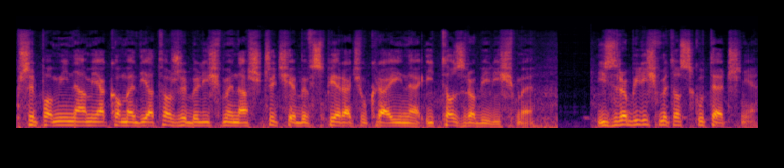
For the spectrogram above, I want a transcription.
Przypominam, jako mediatorzy byliśmy na szczycie, by wspierać Ukrainę i to zrobiliśmy. I zrobiliśmy to skutecznie.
